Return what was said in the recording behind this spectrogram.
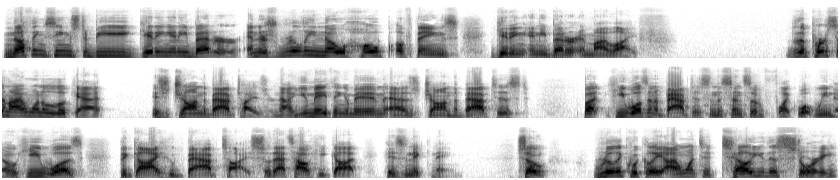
nothing seems to be getting any better. And there's really no hope of things getting any better in my life. The person I want to look at is John the Baptizer. Now, you may think of him as John the Baptist, but he wasn't a Baptist in the sense of like what we know. He was the guy who baptized. So that's how he got his nickname. So, really quickly, I want to tell you this story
